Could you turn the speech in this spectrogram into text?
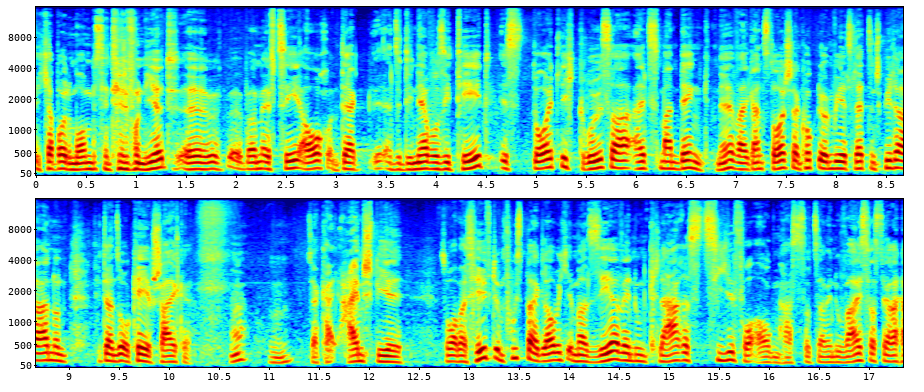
ich habe heute Morgen ein bisschen telefoniert, äh, beim FC auch. Und der, also die Nervosität ist deutlich größer, als man denkt. Ne? Weil ganz Deutschland guckt irgendwie jetzt letzten Spiel daran und sieht dann so, okay, Schalke. Ne? Mhm. Ist ja kein Heimspiel. So, aber es hilft im Fußball, glaube ich, immer sehr, wenn du ein klares Ziel vor Augen hast, sozusagen. Wenn du weißt, was der.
